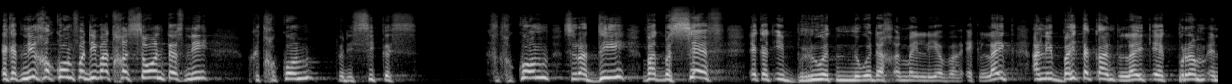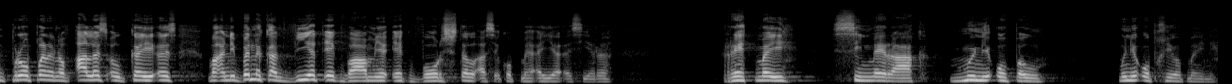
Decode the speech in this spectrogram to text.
Ek het nie gekom vir die wat gesond is nie, ek het gekom vir die siekes. Ek het gekom sodat die wat besef ek het u brood nodig in my lewe. Ek lyk aan die buitekant lyk ek prim en proper en of alles oukei okay is, maar aan die binnekant weet ek waarmee ek worstel as ek op my eie is, Here. red my, sien my raak, moenie ophou, moenie opgee op my nie.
